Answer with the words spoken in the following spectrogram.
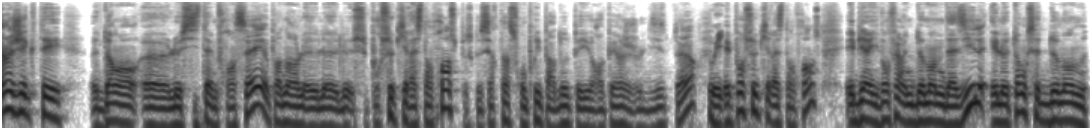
injectés dans euh, le système français, pendant le, pour ceux qui restent en France, parce que certains seront pris par d'autres pays européens, je le disais tout à l'heure, oui. mais pour ceux qui restent en France, eh bien, ils vont faire une demande d'asile, et le temps que cette demande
